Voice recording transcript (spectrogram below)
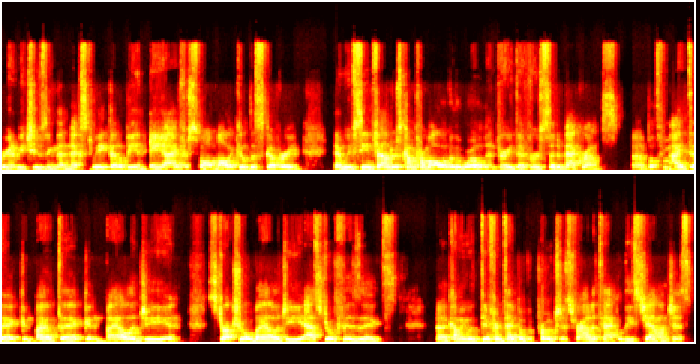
we're going to be choosing them next week. That'll be an AI for small molecule discovery. And we've seen founders come from all over the world and very diverse set of backgrounds uh, both from high tech and biotech and biology and structural biology, astrophysics, uh, coming with different type of approaches for how to tackle these challenges,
